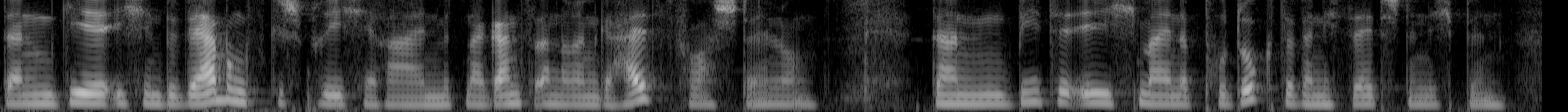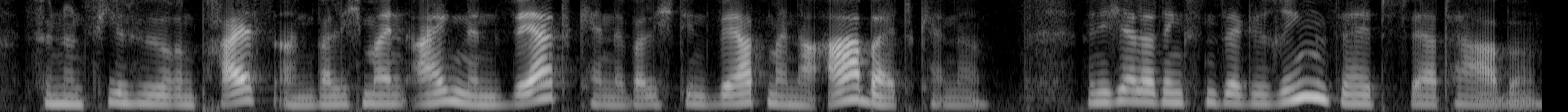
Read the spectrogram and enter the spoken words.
Dann gehe ich in Bewerbungsgespräche rein mit einer ganz anderen Gehaltsvorstellung. Dann biete ich meine Produkte, wenn ich selbstständig bin, für einen viel höheren Preis an, weil ich meinen eigenen Wert kenne, weil ich den Wert meiner Arbeit kenne. Wenn ich allerdings einen sehr geringen Selbstwert habe,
